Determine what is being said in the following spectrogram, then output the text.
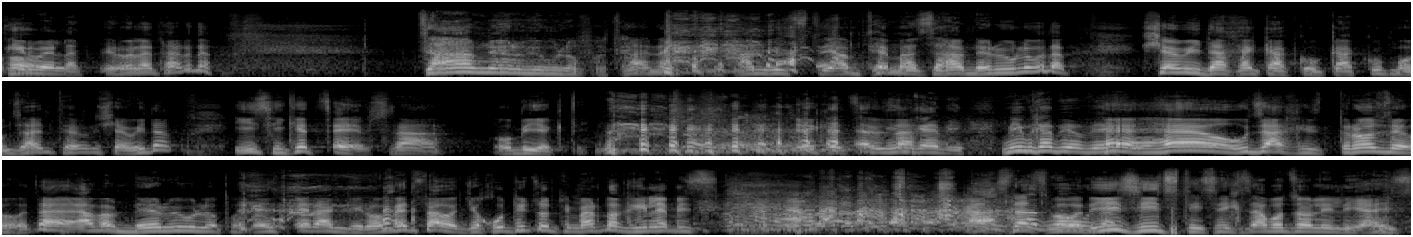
პირველად პირველად არა და ძალიან ნერვიულობთ ანა ან ვიცი ამ თემას ძალიან ნერვიულობ და შევიდა ხა კაკუ კაკუ მომძან შევიდა ის იქეთ წევს რა ობიექტი. მიმღები, მიმღები ობიექტი. ჰეო, უძახის დროზეო და აბა ნერვიულობ ეს პერანგი რომელიც თავო 5 წუთი მარტო ღილების კაცდაც მოდი ის იცთის იქ წამოწოლილია ის.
